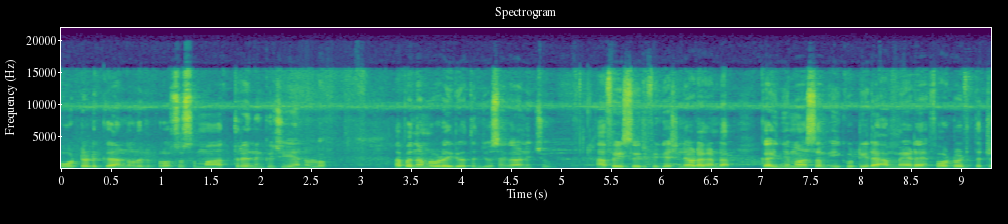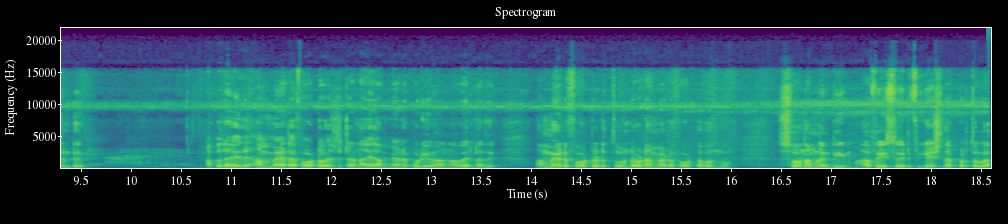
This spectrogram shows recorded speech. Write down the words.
ഫോട്ടോ എടുക്കുക എന്നുള്ളൊരു പ്രോസസ്സ് മാത്രമേ നിങ്ങൾക്ക് ചെയ്യാനുള്ളൂ. അപ്പോൾ നമ്മളിവിടെ ഇരുപത്തഞ്ച് ദിവസം കാണിച്ചു. ആ ഫേസ് വെരിഫിക്കേഷന്റെ അവിടെ കണ്ട കഴിഞ്ഞ മാസം ഈ കുട്ടിയുടെ അമ്മയുടെ ഫോട്ടോ എടുത്തിട്ടുണ്ട്. അപ്പോൾ അതായത് അമ്മയുടെ ഫോട്ടോ വെച്ചിട്ടാണ് ആ അമ്മയാണ് പൊടി വാങ്ങാൻ വരുന്നത്. അമ്മയുടെ ഫോട്ടോ എടുത്തുകൊണ്ട് അവിടെ അമ്മയുടെ ഫോട്ടോ വന്നു. സോ നമ്മൾ എന്ത് ചെയ്യും? ആ ഫേസ് വെരിഫിക്കേഷൻ അപ്പുറത്തുള്ള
